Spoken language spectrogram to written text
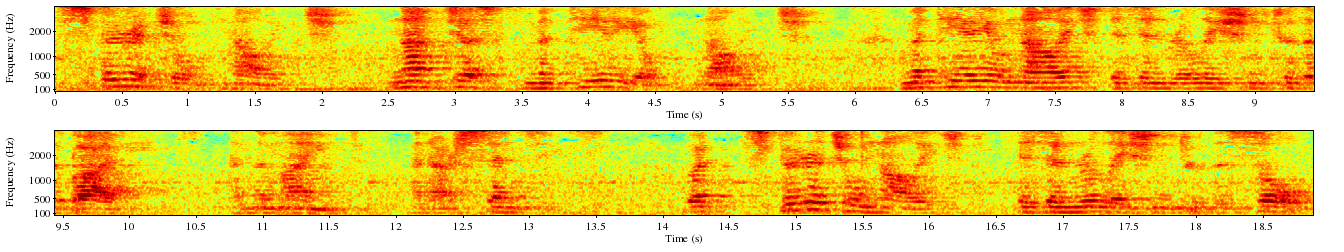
spiritual knowledge, not just material knowledge. Material knowledge is in relation to the body and the mind and our senses. But spiritual knowledge is in relation to the soul.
